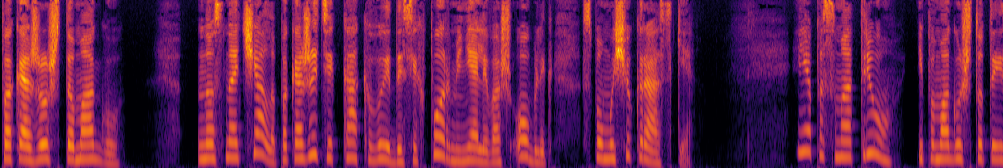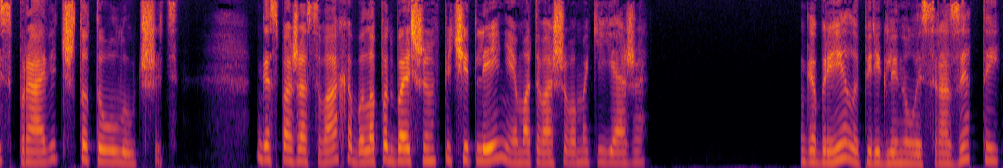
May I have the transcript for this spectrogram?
Покажу, что могу. Но сначала покажите, как вы до сих пор меняли ваш облик с помощью краски. Я посмотрю и помогу что-то исправить, что-то улучшить. Госпожа Сваха была под большим впечатлением от вашего макияжа. Габриэла переглянулась с Розеттой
